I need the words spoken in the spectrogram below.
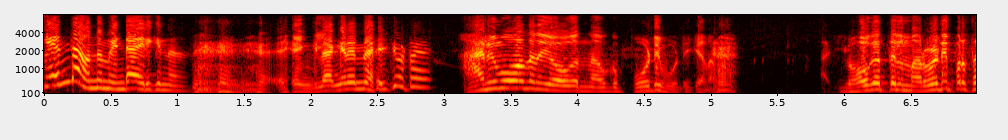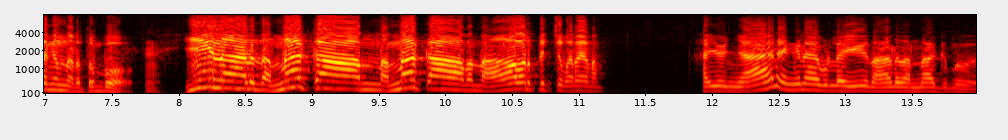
എന്താ ഒന്നും മിണ്ടായിരിക്കുന്നത്? എങ്കിലും അങ്ങനെ തന്നെ ആയിക്കോട്ടെ. അനുമോദന യോഗം നമുക്ക് പൊടി പൊട്ടിക്കണം. യോഗത്തിൽ മറുപടി പ്രസംഗം നടത്തുമ്പോ ഈ നാട് നന്നാക്കാം നന്നാക്കാം എന്ന് ആവർത്തിച്ച് പറയണം. അയ്യോ ഞാൻ എങ്ങനെയാ പിള്ള ഈ നാട് നന്നാക്കുന്നത്?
